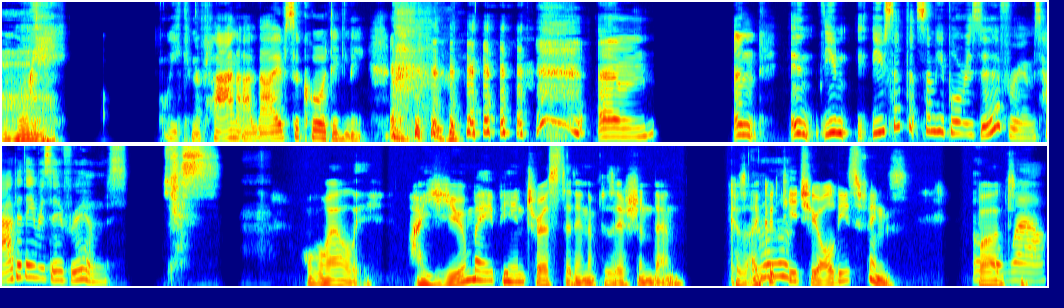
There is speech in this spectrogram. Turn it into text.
Okay. We can plan our lives accordingly. um, and, and you you said that some people reserve rooms. How do they reserve rooms? Yes. Well, you may be interested in a position then? Because I could Oh. teach you all these things. But- oh wow!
